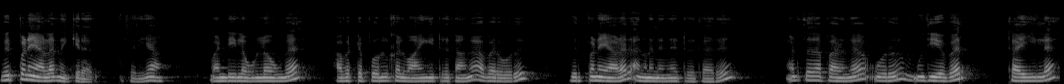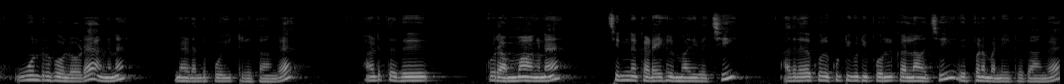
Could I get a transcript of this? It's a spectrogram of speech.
விற்பனையாளர் நிற்கிறார் சரியா? வண்டியில் உள்ளவங்க அவர்கிட்ட பொருட்கள் வாங்கிட்டு இருக்காங்க அவர் ஒரு விற்பனையாளர் அங்கே நின்றுட்டுருக்காரு அடுத்ததாக பாருங்கள் ஒரு முதியவர் கையில் ஊன்றுகோலோடு அங்கே நடந்து போயிட்டுருக்காங்க. அடுத்தது ஒரு அம்மா அங்கே சின்ன கடைகள் மாதிரி வச்சு அதில் ஒரு குட்டி குட்டி பொருட்கள்லாம் வச்சு விற்பனை பண்ணிகிட்ருக்காங்க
